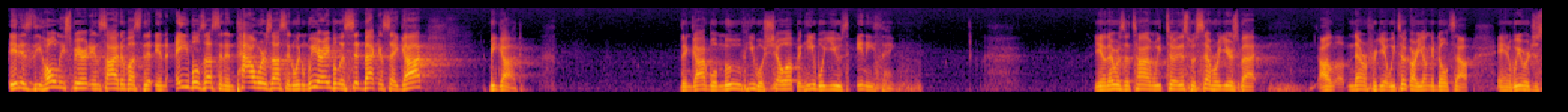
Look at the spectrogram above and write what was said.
It is the Holy Spirit inside of us that enables us and empowers us. And when we are able to sit back and say, God, be God, then God will move, He will show up, and He will use anything. You know, there was a time we took, this was several years back, I'll never forget, we took our young adults out and we were just,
